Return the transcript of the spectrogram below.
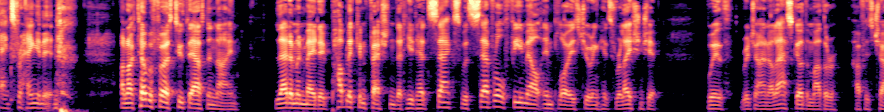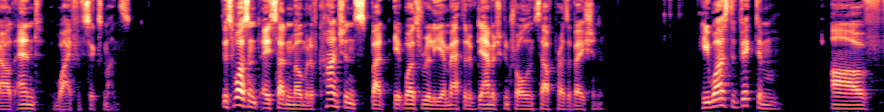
Thanks for hanging in. On October 1st, 2009, Letterman made a public confession that he'd had sex with several female employees during his relationship with Regina Lasko, the mother of his child and wife of six months. This wasn't a sudden moment of conscience, but it was really a method of damage control and self preservation. He was the victim of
